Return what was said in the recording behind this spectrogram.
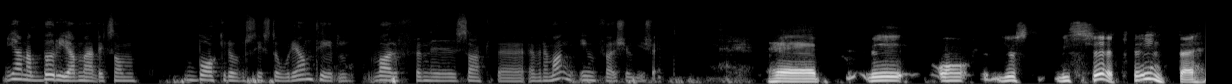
gärna börja med liksom bakgrundshistorien till varför ni sökte evenemang inför 2021. Eh, vi, och just, vi sökte inte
